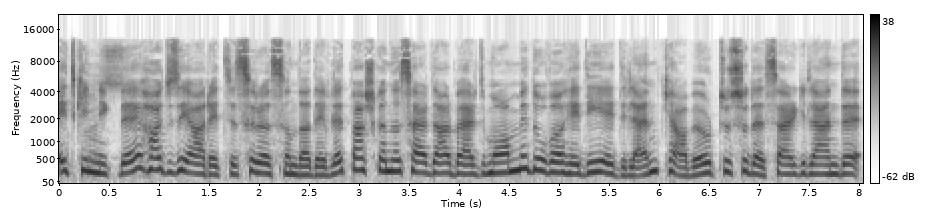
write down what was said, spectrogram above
Etkinlikte hac ziyareti sırasında Devlet Başkanı Serdar Berdi Muhammedov'a hediye edilen Kabe örtüsü de sergilendi.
